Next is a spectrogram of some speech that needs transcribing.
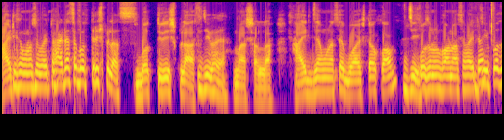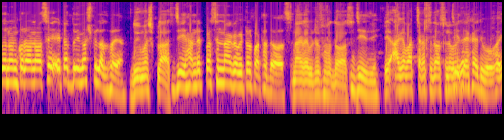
হাইট কেমন আছে ভাইটা? হাইট আছে বত্রিশ প্লাস বত্রিশ প্লাস জি ভাইয়া। মার্শাল্লাহ হাইট যেমন আছে বয়সটাও কম। প্রজনন করানো আছে ভাইটা? জি প্রজনন করানো আছে। এটা দুই মাস প্লাস ভাইয়া। দুই মাস প্লাস জি হান্ড্রেড পার্সেন্ট নাগরা বিটল পাঠা দেওয়া আছে। নাগরা বিটল ফাটা দেওয়া আছে। জি জি। আগে বাচ্চা কাচ্চা দেওয়া ছিল ভাই দেখাই দিব ভাই।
